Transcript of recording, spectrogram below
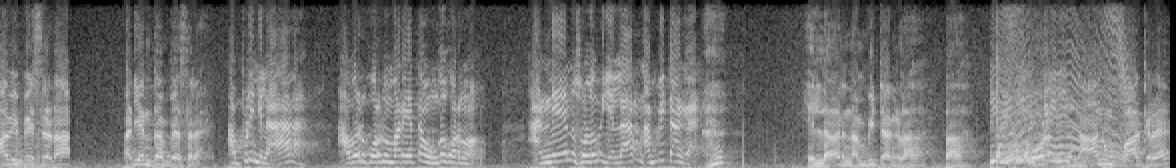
ஆவி பேசுறடா. அடியன் தான் பேசுறேன். அப்படிங்களா? அவர் குரல் மாதிரியே தான் உங்க குரலும். அண்ணேன்னு சொல்லுறது எல்லாரும் நம்பிட்டாங்க. எல்லாரும் நம்பிட்டாங்களா. நானும் பாக்குறேன்.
